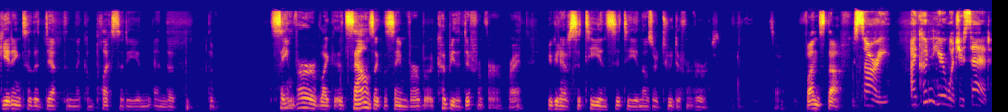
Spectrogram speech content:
getting to the depth and the complexity and, and the the same verb, like it sounds like the same verb, but it could be the different verb, right? You could have city and city, and those are two different verbs. So fun stuff. Sorry, I couldn't hear what you said.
